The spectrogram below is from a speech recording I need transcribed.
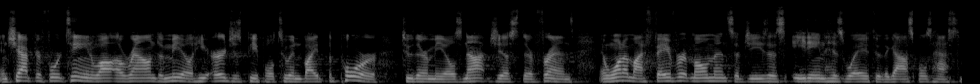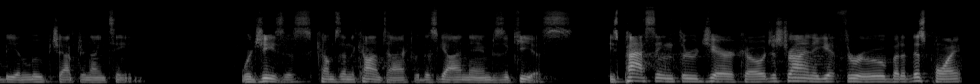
In chapter 14, while around a meal, he urges people to invite the poor to their meals, not just their friends. And one of my favorite moments of Jesus eating his way through the Gospels has to be in Luke chapter 19, where Jesus comes into contact with this guy named Zacchaeus. He's passing through Jericho, just trying to get through. But at this point,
